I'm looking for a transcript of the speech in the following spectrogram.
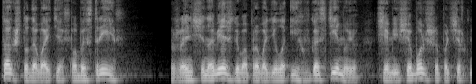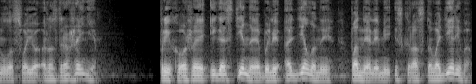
«Так что давайте побыстрее». Женщина вежливо проводила их в гостиную, чем еще больше подчеркнула свое раздражение. Прихожая и гостиная были отделаны панелями из красного дерева.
